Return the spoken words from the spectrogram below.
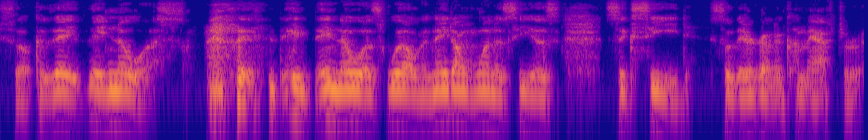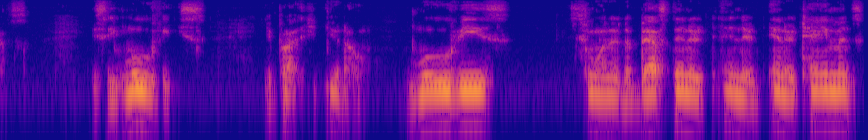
So, because they, they know us, they, they know us well, and they don't want to see us succeed. So they're going to come after us. You see, movies, you probably, you know, movies. It's one of the best enter, enter, entertainments.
